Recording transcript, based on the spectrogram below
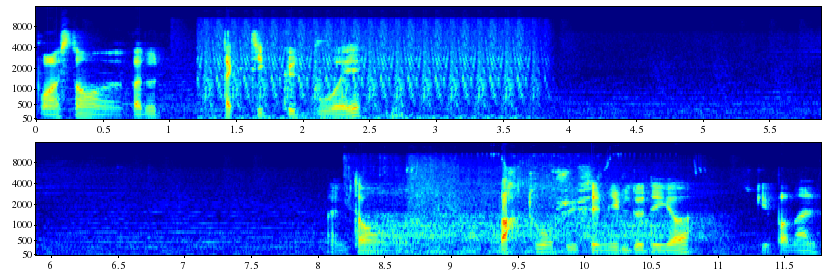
pour l'instant, euh, pas d'autre tactique que de bourrer. Même temps, par tour, je lui fais 1000 de dégâts, ce qui est pas mal,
